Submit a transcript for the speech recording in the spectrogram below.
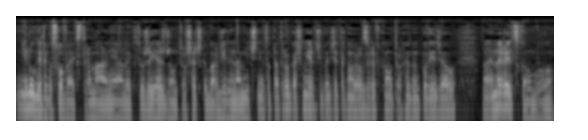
nie lubię tego słowa ekstremalnie, ale którzy jeżdżą troszeczkę bardziej dynamicznie, to ta droga śmierci będzie taką rozrywką, trochę bym powiedział, no, emerycką, bo,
